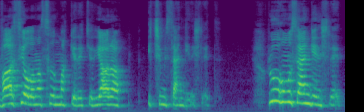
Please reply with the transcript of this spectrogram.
vasi olana sığınmak gerekir. Ya Rab içimi sen genişlet. Ruhumu sen genişlet.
